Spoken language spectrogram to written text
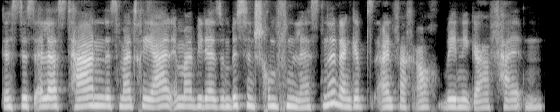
dass das Elastan das Material immer wieder so ein bisschen schrumpfen lässt, ne? Dann gibt's einfach auch weniger Falten.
